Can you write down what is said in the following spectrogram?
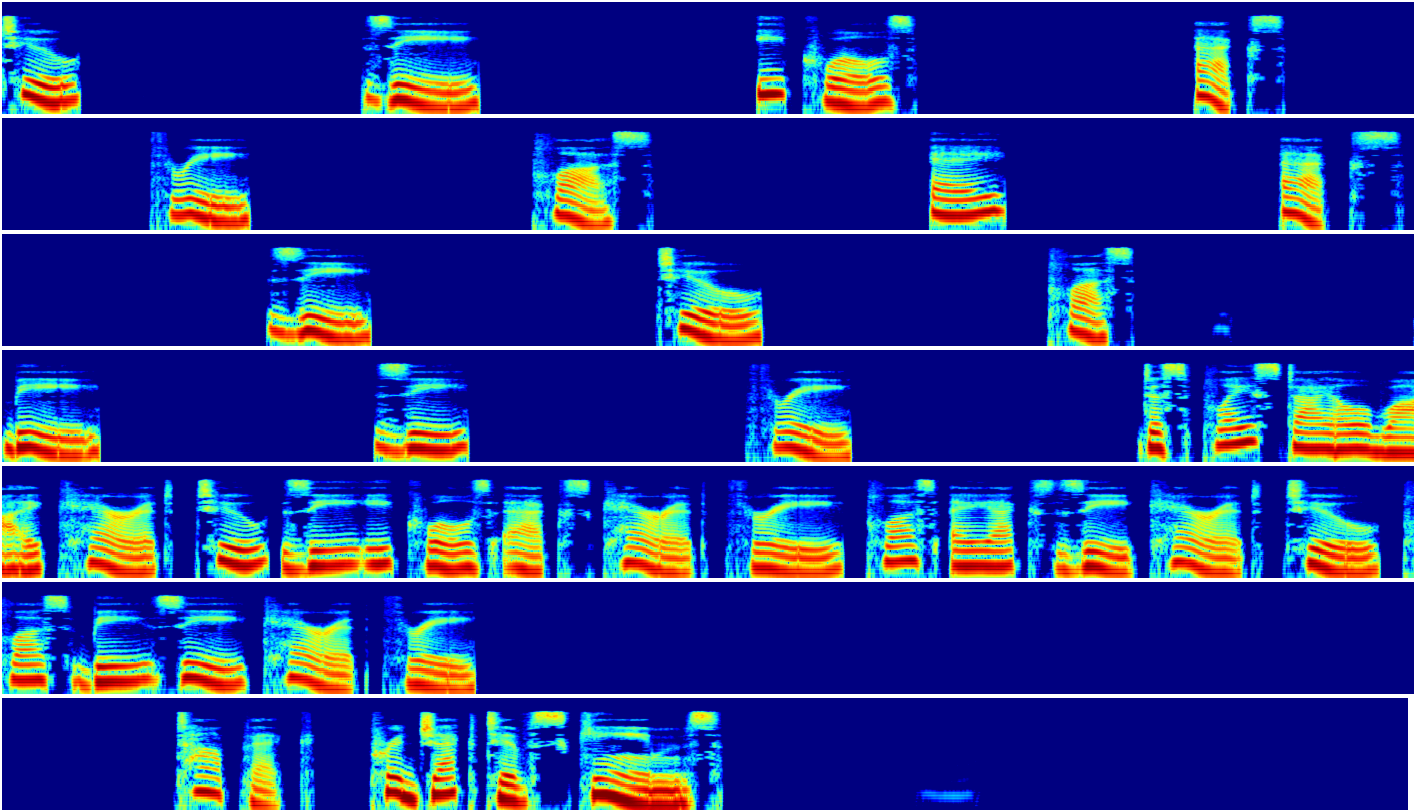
2 Z equals X three plus A X Z two plus B Z three. Display style y caret 2 z equals x caret 3 plus ax z caret 2 plus b z caret 3 topic projective schemes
